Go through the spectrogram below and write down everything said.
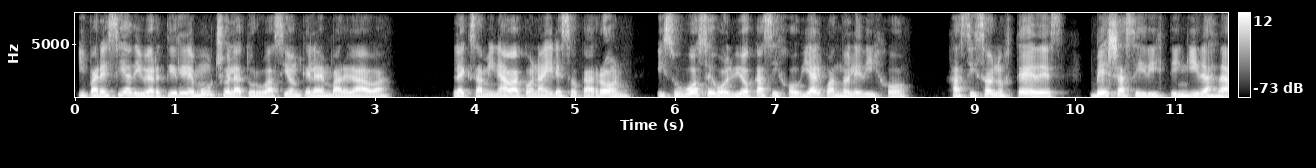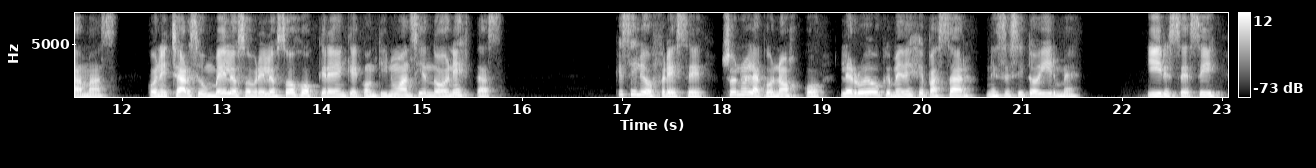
y parecía divertirle mucho la turbación que la embargaba. La examinaba con aire socarrón, y su voz se volvió casi jovial cuando le dijo Así son ustedes, bellas y distinguidas damas. Con echarse un velo sobre los ojos creen que continúan siendo honestas. ¿Qué se le ofrece? Yo no la conozco. Le ruego que me deje pasar. Necesito irme. Irse, sí,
